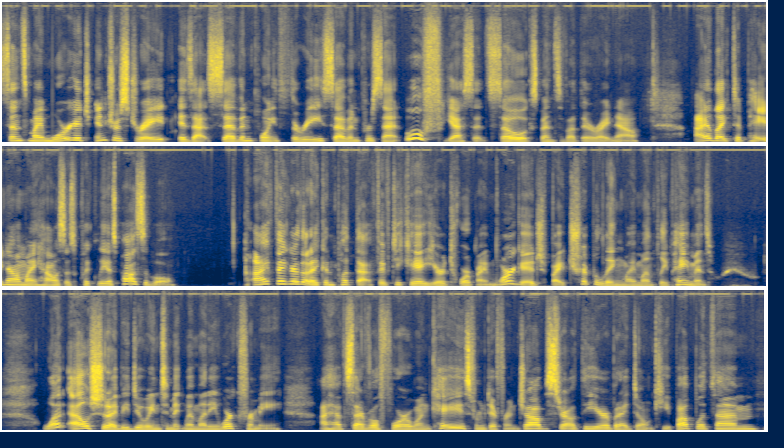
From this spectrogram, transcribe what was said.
since my mortgage interest rate is at 7.37%. Oof, yes, it's so expensive out there right now. I'd like to pay down my house as quickly as possible. I figure that I can put that 50K a year toward my mortgage by tripling my monthly payments. What else should I be doing to make my money work for me? I have several 401ks from different jobs throughout the year, but I don't keep up with them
